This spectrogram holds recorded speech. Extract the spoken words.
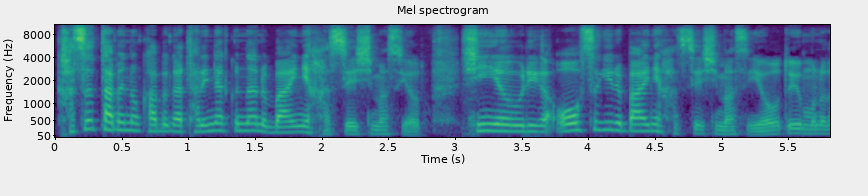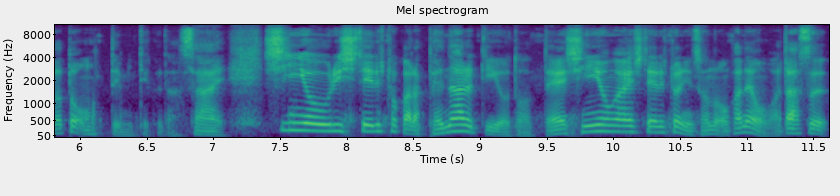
貸すための株が足りなくなる場合に発生しますよ。信用売りが多すぎる場合に発生しますよというものだと思ってみてください。信用売りしている人からペナルティを取って、信用買いしている人にそのお金を渡す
